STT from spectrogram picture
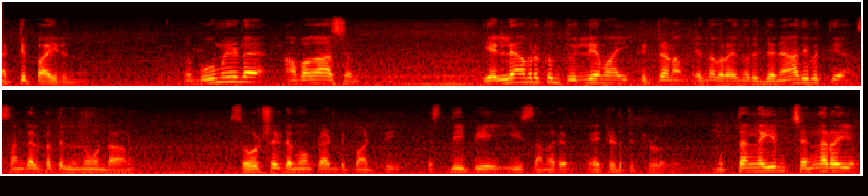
തട്ടിപ്പായിരുന്നു. ഭൂമിയുടെ അവകാശം എല്ലാവർക്കും തുല്യമായി കിട്ടണം എന്ന് പറയുന്ന ഒരു ജനാധിപത്യ സങ്കല്പത്തിൽ നിന്നുകൊണ്ടാണ് social democratic party S D P I ഈ സമരം ഏറ്റെടുത്തിട്ടുള്ളത്. മുത്തങ്ങയും ചെങ്ങറയും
